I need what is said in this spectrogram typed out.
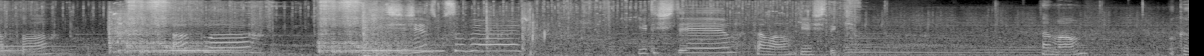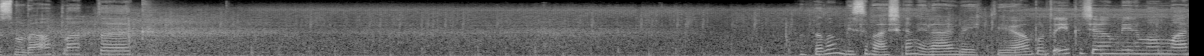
Atla. Atla. Yetişeceğiz bu sefer. Yetiştim. Tamam, geçtik. Tamam. Bu kısmı da atlattık. Bakalım bizi başka neler bekliyor. Burada yakacağım bir mum var.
